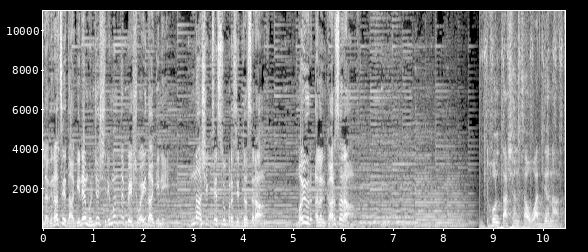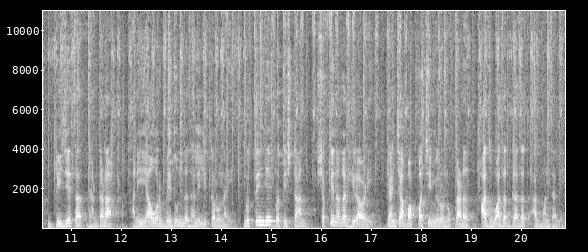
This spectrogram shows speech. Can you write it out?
लग्नाचे दागिने म्हणजे श्रीमंत पेशवाई दागिने. नाशिकचे सुप्रसिद्ध सराफ मयूर अलंकार सराफ. ढोल ताशांचा वाद्यनाद डीजेचा धडधडाट आणि यावर बेधुंद झालेली तरुणाई मृत्युंजय प्रतिष्ठान शक्तीनगर हिरावाडी यांच्या बाप्पाची मिरवणूक काढत आज वाजत गाजत आगमन झाले.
